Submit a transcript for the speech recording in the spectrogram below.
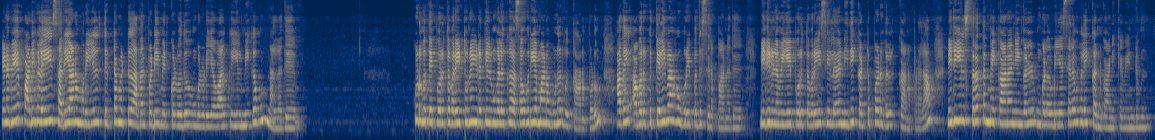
எனவே பணிகளை சரியான முறையில் திட்டமிட்டு அதன்படி மேற்கொள்வது உங்களுடைய வாழ்க்கையில் மிகவும் நல்லது. குடும்பத்தை பொறுத்தவரை துணையிடத்தில் உங்களுக்கு அசௌகரியமான உணர்வு காணப்படும். அதை அவருக்கு தெளிவாக உரைப்பது சிறப்பானது. நிதி நிலைமையை பொறுத்தவரை சில நிதி கட்டுப்பாடுகள் காணப்படலாம். நிதியில் ஸ்திரத்தன்மைக்கான நீங்கள் உங்களுடைய செலவுகளை கண்காணிக்க வேண்டும்.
